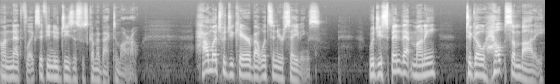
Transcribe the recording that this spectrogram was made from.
on Netflix if you knew Jesus was coming back tomorrow? How much would you care about what's in your savings? Would you spend that money to go help somebody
